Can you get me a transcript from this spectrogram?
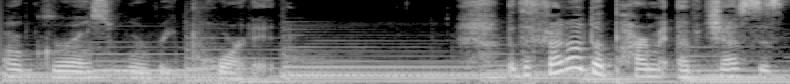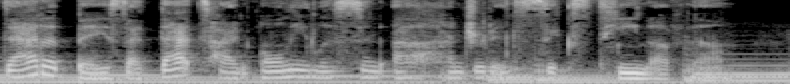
or girls were reported. But the Federal Department of Justice database at that time only listed 116 of them.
